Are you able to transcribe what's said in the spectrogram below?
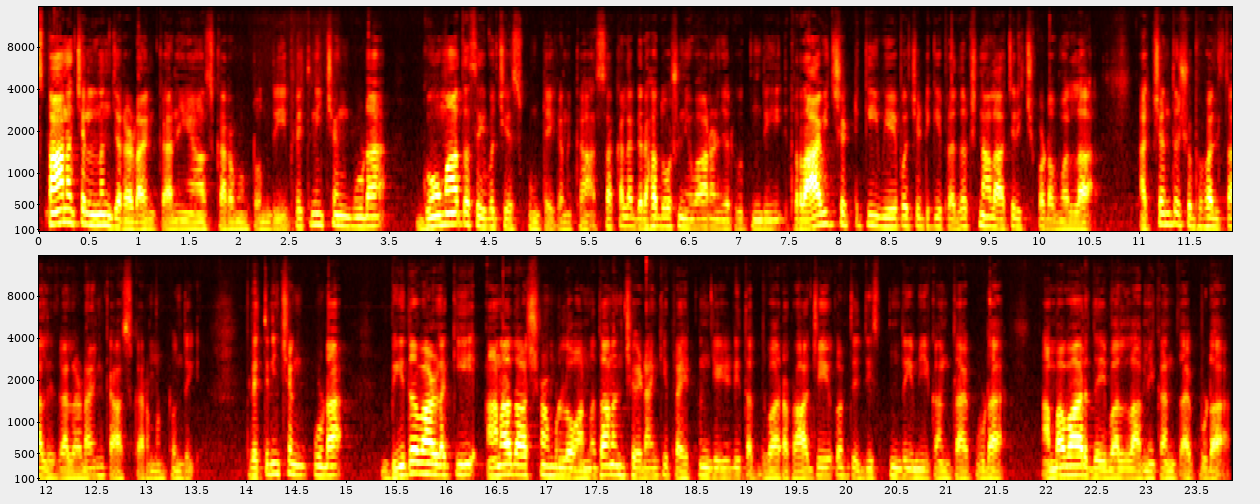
స్థానచలనం జరగడానికి కానీ ఆస్కారం ఉంటుంది. ప్రతినిత్యం కూడా గోమాత సేవ చేసుకుంటే కనుక సకల గ్రహదోష నివారణ జరుగుతుంది. రావి చెట్టుకి వేప చెట్టుకి ప్రదక్షిణాలు ఆచరించుకోవడం వల్ల అత్యంత శుభ ఫలితాలు కలగడానికి ఆస్కారం ఉంటుంది. ప్రతినిత్యం కూడా బీదవాళ్ళకి అనాథాశ్రమంలో అన్నదానం చేయడానికి ప్రయత్నం చేయండి. తద్వారా రాజయోగం సిద్ధిస్తుంది. మీకంతా కూడా అమ్మవారి దయ వల్ల మీకంతా కూడా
